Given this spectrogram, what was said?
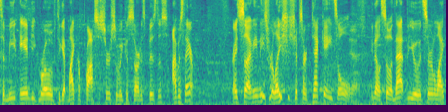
to meet Andy Grove to get microprocessors so we could start his business, I was there. Right, so I mean, these relationships are decades old. Yeah. You know, so in that view, it's sort of like,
